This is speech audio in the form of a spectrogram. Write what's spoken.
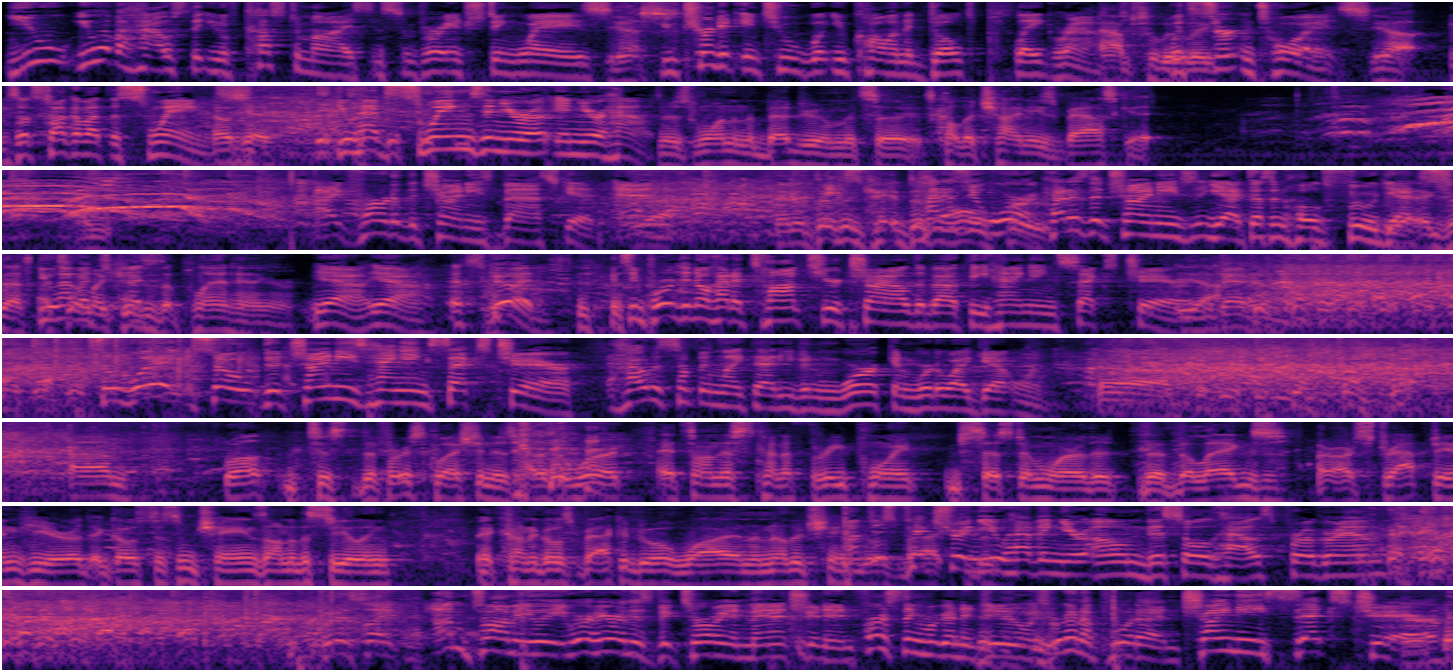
You you have a house that you have customized in some very interesting ways. Yes. You've turned it into what you call an adult playground. Absolutely. With certain toys. Yeah. So let's talk about the swings. Okay. You have swings in your in your house. There's one in the bedroom. It's a. It's called a Chinese basket. Heard of the Chinese basket. And And it doesn't. It doesn't how does it work? fruit. How does the Chinese? Yeah, it doesn't hold food. Yeah, yet. exactly. You I have tell a, my kids a- it's a plant hanger. Yeah, yeah, that's good. it's important to know how to talk to your child about the hanging sex chair in the bedroom. so what? So the Chinese hanging sex chair. How does something like that even work, and where do I get one? Uh, Um, well, just the first question is how does it work? it's on this kind of three-point system where the, the, the legs are strapped in here. That goes to some chains onto the ceiling. It kind of goes back into a Y, and another chain I'm goes just back picturing to you the- having your own This Old House program. but it's like, I'm Tommy Lee. We're here in this Victorian mansion, and first thing we're going to do is we're going to put a Chinese sex chair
